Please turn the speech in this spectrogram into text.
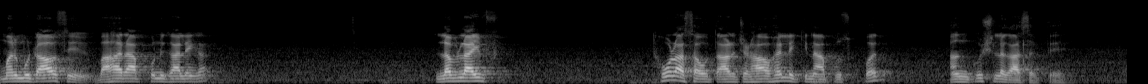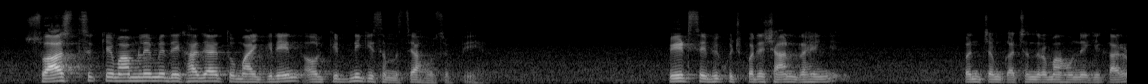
मनमुटाव से बाहर आपको निकालेगा। लव लाइफ थोड़ा सा उतार चढ़ाव है, लेकिन आप उस पर अंकुश लगा सकते हैं। स्वास्थ्य के मामले में देखा जाए तो माइग्रेन और किडनी की समस्या हो सकती है। पेट से भी कुछ परेशान रहेंगे, पंचम का चंद्रमा होने के कारण।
